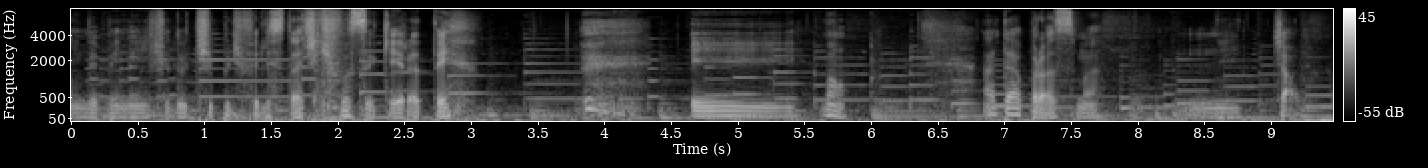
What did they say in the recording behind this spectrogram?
independente do tipo de felicidade que você queira ter. E bom, até a próxima e tchau.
